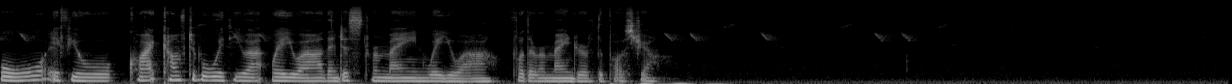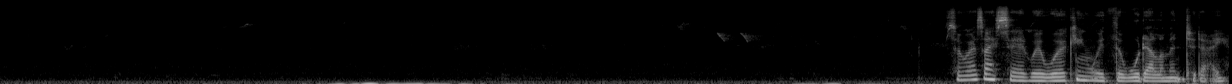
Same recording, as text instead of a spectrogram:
or if you're quite comfortable with you where you are, then just remain where you are for the remainder of the posture. So, as I said, we're working with the wood element today.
